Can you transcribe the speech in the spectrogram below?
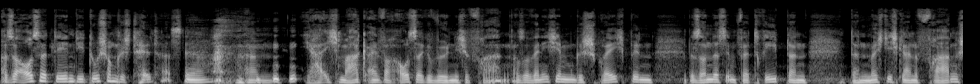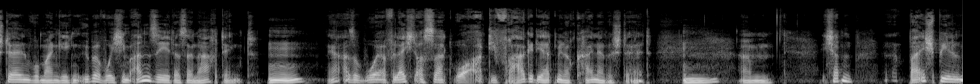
Also außer denen, die du schon gestellt hast. Ja. Ähm, ja, ich mag einfach außergewöhnliche Fragen. Also wenn ich im Gespräch bin, besonders im Vertrieb, dann, dann möchte ich gerne Fragen stellen, wo mein Gegenüber, wo ich ihm ansehe, dass er nachdenkt. Mhm. Ja, also wo er vielleicht auch sagt, boah, die Frage, die hat mir noch keiner gestellt. Mhm. Ähm, ich habe ein Beispiel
